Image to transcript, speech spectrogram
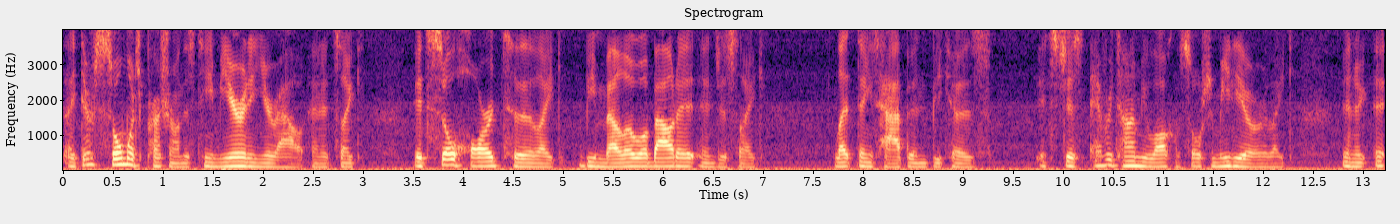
like there's so much pressure on this team year in and year out and it's like it's so hard to like be mellow about it and just like let things happen because it's just every time you log on social media or like and it- eh,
